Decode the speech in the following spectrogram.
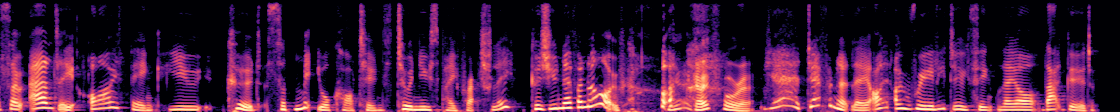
So, Andy, I think you could submit your cartoons to a newspaper actually, because you never know. yeah, go for it. Yeah, definitely. I, I really do think they are that good.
